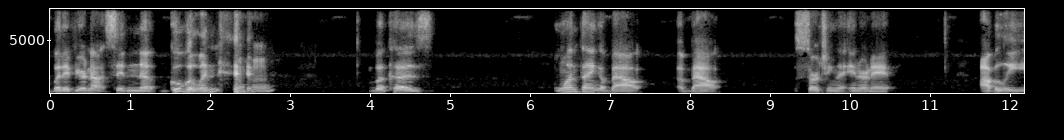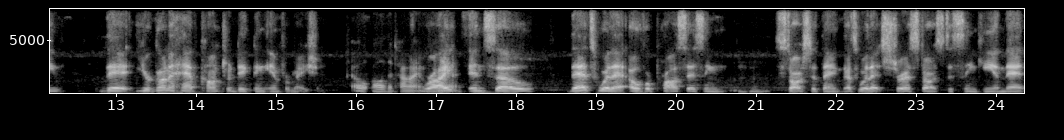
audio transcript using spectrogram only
but if you're not sitting up Googling, Yeah. Mhm. because one thing about about searching the internet, I believe that you're gonna have contradicting information. Oh, all the time. right yes. and so that's where that over processing Mhm. starts to think that's where that stress starts to sink in that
